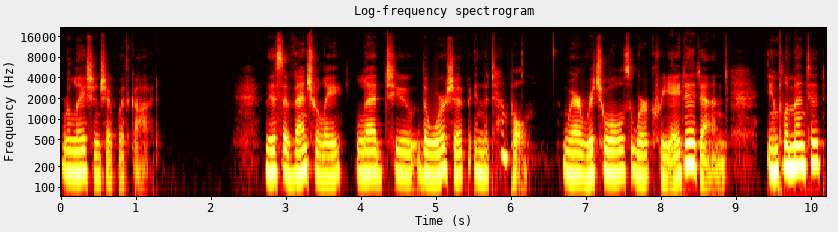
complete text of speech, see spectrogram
relationship with God. This eventually led to the worship in the temple, where rituals were created and implemented?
